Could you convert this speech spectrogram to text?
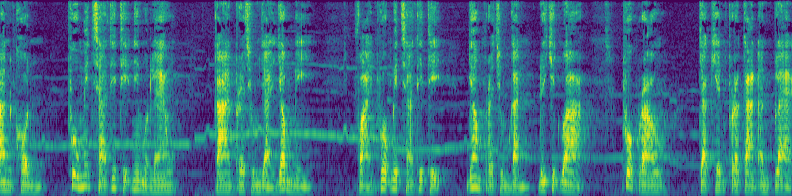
อันคนผู้มิจฉาทิฐินี่หมดแล้ว การประชุมใหญ่ย่อมมี ฝ่ายพวกมิจฉาทิฐิย่อมประชุมกันด้วยคิดว่า พวกเราจะเขียนประการอันแปลก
